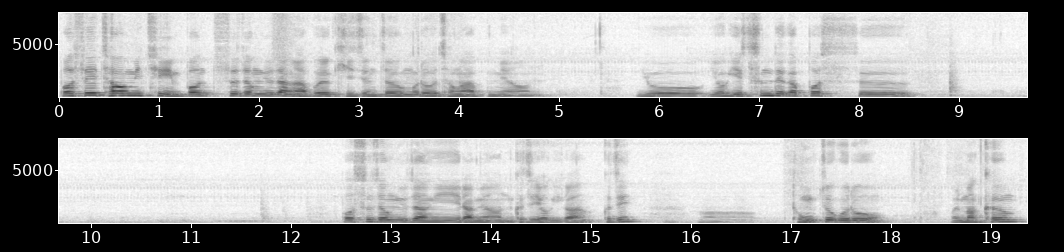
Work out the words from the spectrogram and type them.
버스의 처음 위치 인 버스 정류장 앞을 기준점으로 정하면 요 여기 쓴 데가 버스 버스 정류장이라면 그지 여기가? 그지? 어, 동쪽으로 얼만큼?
